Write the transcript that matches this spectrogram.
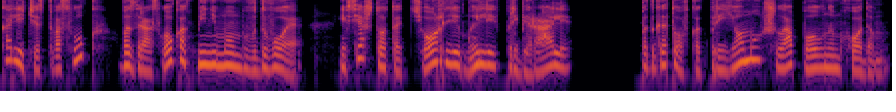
Количество слуг возросло как минимум вдвое, и все что-то терли, мыли, прибирали. Подготовка к приему шла полным ходом.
